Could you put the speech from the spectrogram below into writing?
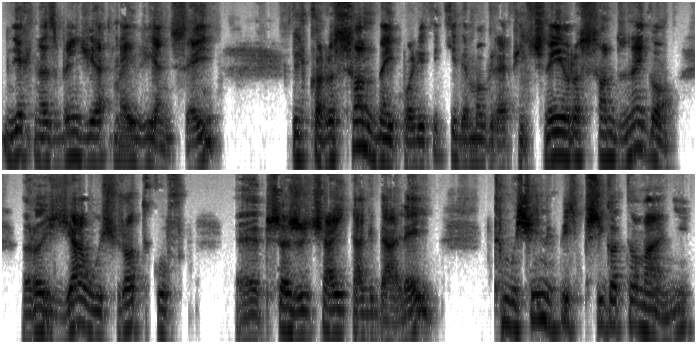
niech nas będzie jak najwięcej, tylko rozsądnej polityki demograficznej, rozsądnego rozdziału środków e, przeżycia i tak dalej, to musimy być przygotowani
